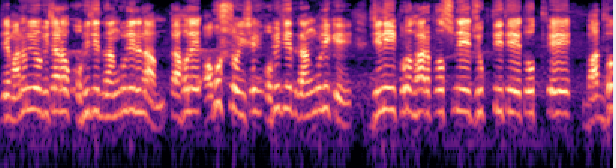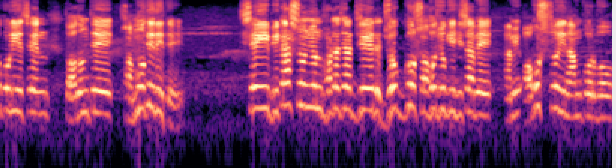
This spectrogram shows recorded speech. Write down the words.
যে মাননীয় বিচারক অভিজিৎ গাঙ্গুলির নাম, তাহলে অবশ্যই সেই অভিজিৎ গাঙ্গুলিকে যিনি ক্রোধার প্রশ্নে, যুক্তিতে, তথ্যে বাধ্য করিয়েছেন তদন্তে সম্মতি দিতে, সেই বিকাশ রঞ্জন ভট্টাচার্যের যোগ্য সহযোগী হিসাবে আমি অবশ্যই নাম করব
